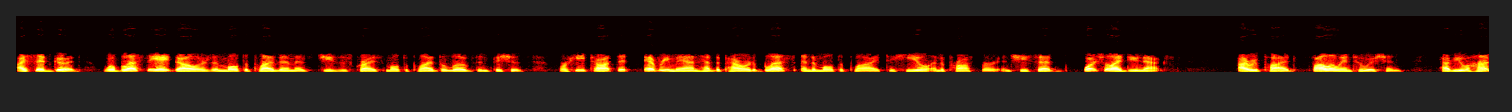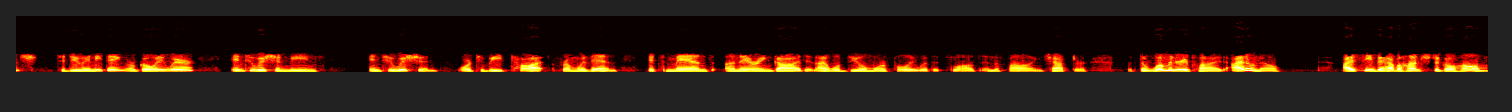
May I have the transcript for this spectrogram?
I said, good. We'll bless the eight dollars and multiply them as Jesus Christ multiplied the loaves and fishes. For he taught that every man had the power to bless and to multiply, to heal and to prosper. And she said, what shall I do next? I replied, follow intuition. Have you a hunch to do anything or go anywhere? Intuition means intuition or to be taught from within. It's man's unerring guide, and I will deal more fully with its laws in the following chapter. But the woman replied, I don't know. I seem to have a hunch to go home.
